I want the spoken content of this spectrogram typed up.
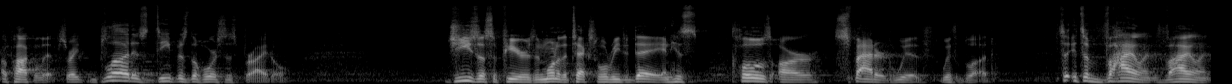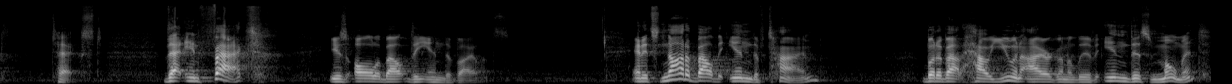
apocalypse, right? Blood as deep as the horse's bridle. Jesus appears in one of the texts we'll read today, and his clothes are spattered with, with blood. So it's a violent, violent text that in fact is all about the end of violence. And it's not about the end of time, but about how you and I are going to live in this moment,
